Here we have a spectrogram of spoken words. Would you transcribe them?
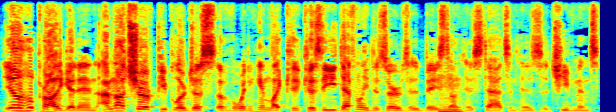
You know, he'll probably get in. I'm not sure if people are just avoiding him, like because he definitely deserves it based Mm-hmm. on his stats and his achievements.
